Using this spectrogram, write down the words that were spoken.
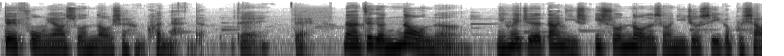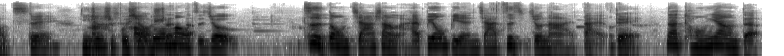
对父母要说 no 是很困难的。对对，那这个 no 呢，你会觉得当你一说 no 的时候，你就是一个不孝子。对你就是不孝顺的帽子就自动加上了，还不用别人加，自己就拿来戴了。对，那同样的，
